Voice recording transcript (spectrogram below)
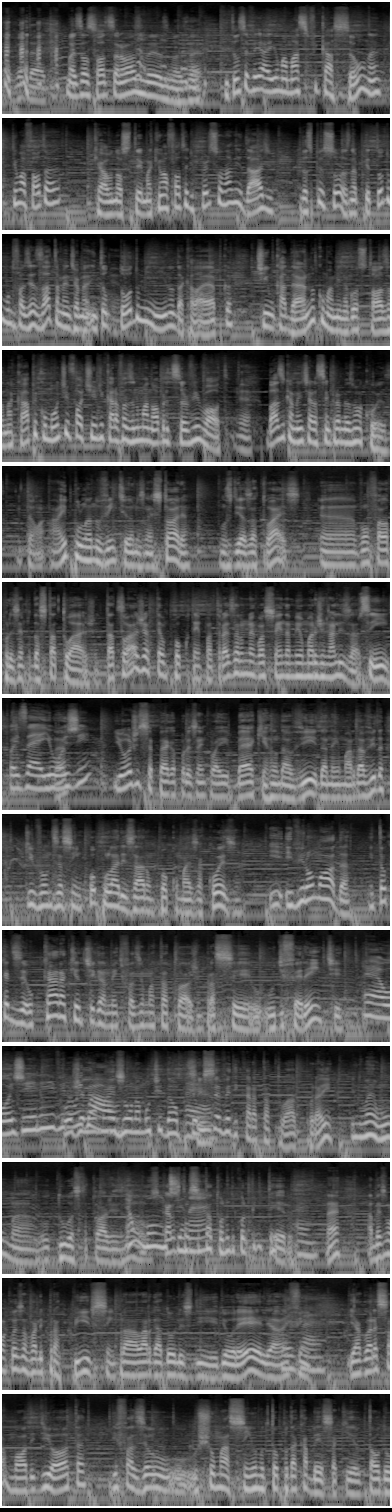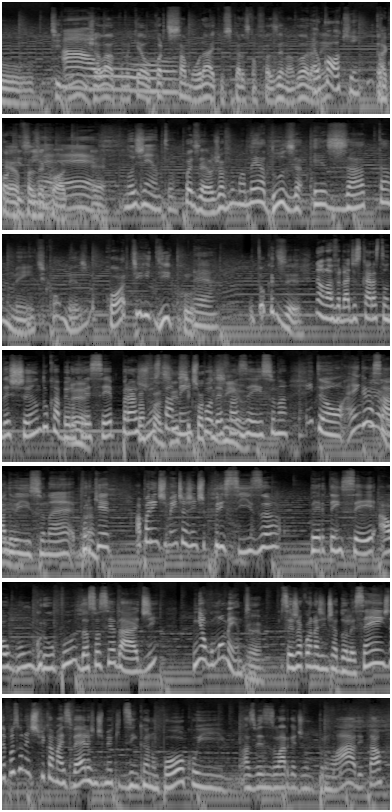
É verdade. Mas as fotos eram as mesmas, né? Então você vê aí uma massificação, né? Tem uma falta, que é o nosso tema aqui, uma falta de personalidade das pessoas, né? Porque todo mundo fazia exatamente a mesma. Então todo menino daquela época tinha um caderno com uma mina gostosa na capa e com um monte de fotinho de cara fazendo manobra de surf em volta. É. Basicamente era sempre a mesma coisa. Então, aí pulando 20 anos na história, nos dias atuais, eh, vamos falar, por exemplo, das tatuagens. Tatuagem, até um pouco tempo atrás, era um negócio ainda meio marginalizado. Sim. Pois é, e hoje. E hoje você pega, por exemplo, aí Beckham da vida, Neymar da vida, que vão dizer assim, popularizaram um pouco mais a coisa e, e virou moda. Então, quer dizer, o cara que antigamente fazia uma tatuagem pra ser o, o diferente, É, hoje ele virou hoje ele igual. é mais um na multidão. Porque É. o que você vê de cara tatuado por aí, e não é uma ou duas tatuagens, É não. um Os monte, caras estão né? se tatuando de corpo inteiro. É. Né? A mesma coisa vale pra piercing, pra largadores de, de orelha, Pois enfim. é. E agora essa moda idiota de fazer o, o chumacinho no topo da cabeça aqui, o tal do ninja Ah, lá, o- como é que é? O corte samurai que os caras estão fazendo agora, É o né? coque. É o Ah, quer coquezinho. fazer É, coque. É. nojento. Pois é, eu já vi uma meia dúzia exatamente com o mesmo corte ridículo. É. Então, quer dizer, Não, na verdade, os caras estão deixando o cabelo É, crescer fazer justamente esse poder fazer isso na. Então, é engraçado? É. isso, né? Porque aparentemente a gente precisa pertencer a algum grupo da sociedade em algum momento. É. Seja quando a gente é adolescente, depois quando a gente fica mais velho, a gente meio que desencana um pouco e às vezes larga de um para um lado e tal.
